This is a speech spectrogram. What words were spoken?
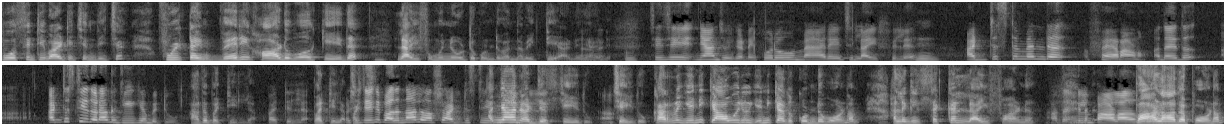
പോസിറ്റീവായിട്ട് ചിന്തിച്ച് full time very hard work ചെയ്ത് ലൈഫ് മുന്നോട്ട് കൊണ്ടുവന്ന വ്യക്തിയാണ് ഞാൻ ചേച്ചി ഞാൻ ചോദിക്കട്ടെ ഇപ്പോൾ ഒരു മാരേജ് ലൈഫിൽ അഡ്ജസ്റ്റ്മെന്റ് ഫെയർ ആണോ? അതായത് അഡ്ജസ്റ്റ് ചെയ്ത് ഒരാൾക്ക് ജീവിക്കാൻ പറ്റുമോ അത് പറ്റില്ല. പറ്റില്ല. പറ്റില്ല. പക്ഷെ ചേച്ചി പതിനാല് വർഷം അഡ്ജസ്റ്റ് ചെയ്തു ഞാൻ അഡ്ജസ്റ്റ് ചെയ്തു ചെയ്തു. കാരണം എനിക്ക് ആ ഒരു എനിക്കത് കൊണ്ടുപോകണം. അല്ലെങ്കിൽ സെക്കൻഡ് ലൈഫാണ് പാളാതെ പാളാതെ പോണം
